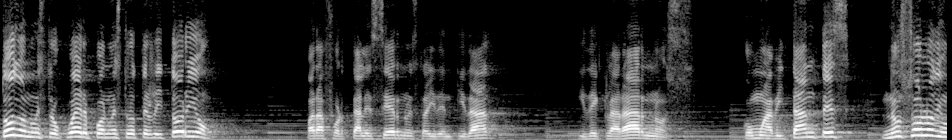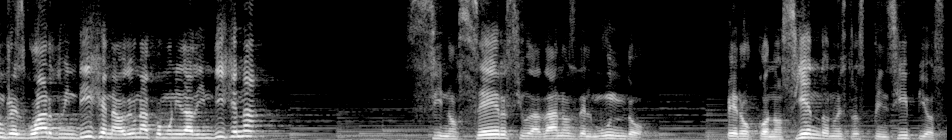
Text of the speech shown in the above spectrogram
todo nuestro cuerpo, nuestro territorio, para fortalecer nuestra identidad y declararnos como habitantes no solo de un resguardo indígena o de una comunidad indígena, sino ser ciudadanos del mundo, pero conociendo nuestros principios,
